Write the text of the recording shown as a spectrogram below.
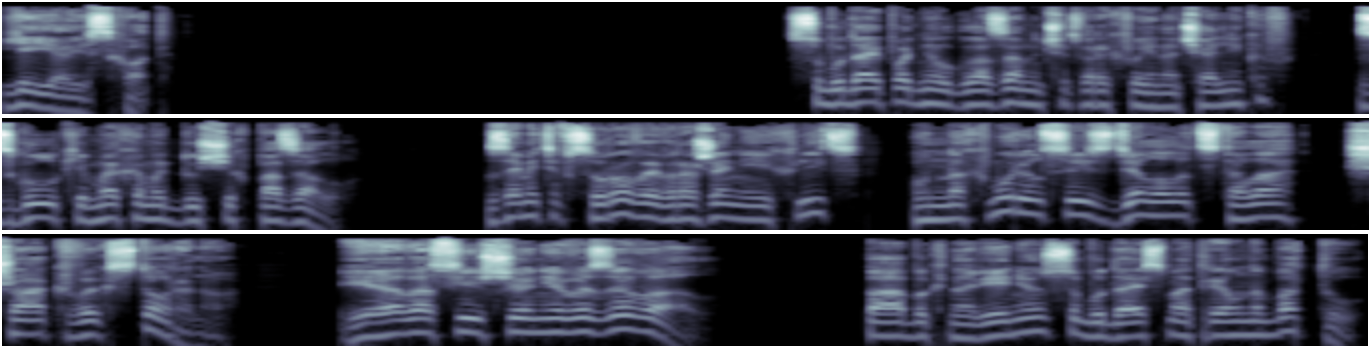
ее исход. Субудай поднял глаза на четверых военачальников, с гулким эхом идущих по залу. Заметив суровое выражение их лиц, он нахмурился и сделал от стола шаг в их сторону. «Я вас еще не вызывал», по обыкновению Субудай смотрел на Бату,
